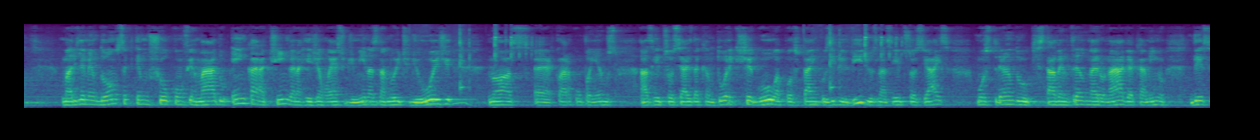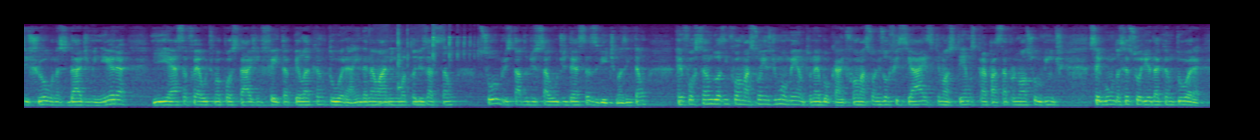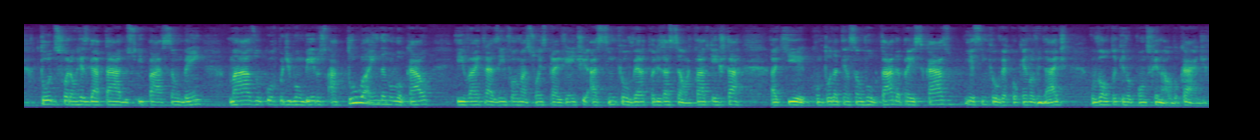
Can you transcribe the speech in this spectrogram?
Marília Mendonça, que tem um show confirmado em Caratinga, na região leste de Minas, na noite de hoje. Nós, é, claro, acompanhamos as redes sociais da cantora, que chegou a postar, inclusive, vídeos nas redes sociais mostrando que estava entrando na aeronave a caminho desse show na cidade mineira. E essa foi a última postagem feita pela cantora. Ainda não há nenhuma atualização sobre o estado de saúde dessas vítimas. Então, reforçando as informações de momento, né, Bocar? Informações oficiais que nós temos para passar para o nosso ouvinte. Segundo a assessoria da cantora, todos foram resgatados e passam bem, mas o Corpo de Bombeiros atua ainda no local e vai trazer informações para a gente assim que houver atualização. É claro que a gente está aqui com toda a atenção voltada para esse caso e assim que houver qualquer novidade, volto aqui no ponto final, Bocardi.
